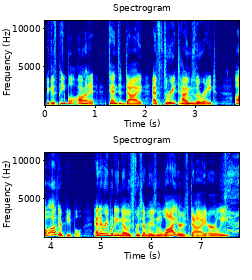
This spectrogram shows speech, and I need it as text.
because people on it tend to die at three times the rate of other people. And everybody knows for some reason liars die early.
